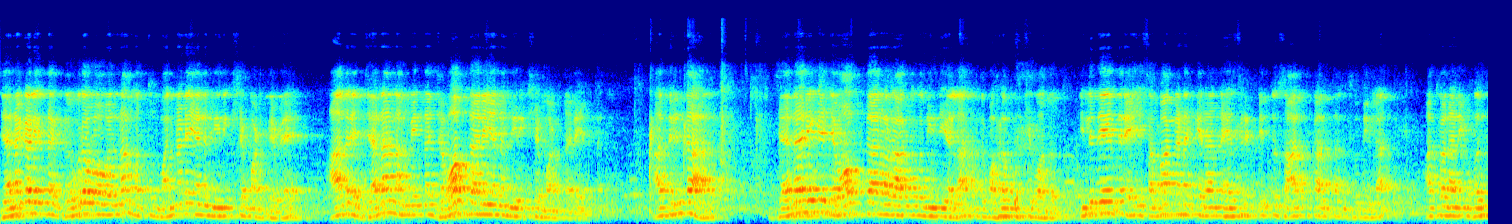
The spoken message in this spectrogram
ಜನಗಳಿಂದ ಗೌರವವನ್ನ ಮತ್ತು ಮನ್ನಣೆಯನ್ನು ನಿರೀಕ್ಷೆ ಮಾಡ್ತೇವೆ. ಆದರೆ ಜನ ನಮ್ಮಿಂದ ಜವಾಬ್ದಾರಿಯನ್ನು ನಿರೀಕ್ಷೆ ಮಾಡ್ತಾರೆ ಅಂತ. ಆದ್ರಿಂದ ಜನರಿಗೆ ಜವಾಬ್ದಾರರಾಗುವುದಿದೆಯಲ್ಲ ಅದು ಬಹಳ ಮುಖ್ಯವಾದದ್ದು. ಇಲ್ಲದೇ ಇದ್ರೆ ಈ ಸಭಾಂಗಣಕ್ಕೆ ನನ್ನ ಹೆಸರಿಟ್ಟಿದ್ದು ಸಾರ್ಥಕ ಅಂತ ಅನ್ಸೋದಿಲ್ಲ. ಅಥವಾ ನನಗೆ ಬಂದ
